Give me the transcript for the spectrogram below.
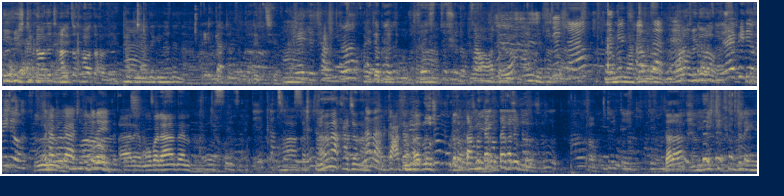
তুই মিষ্টি খাওয়াতে ঝাল তো খাওয়াতে হবে দেখছি আরে মোবাইল হ্যাঁ দেন। না না কাঁচা না। রোস্ট। টাকা টাকা টাকা দাদা মিষ্টি শুদ্ধ লাগে।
